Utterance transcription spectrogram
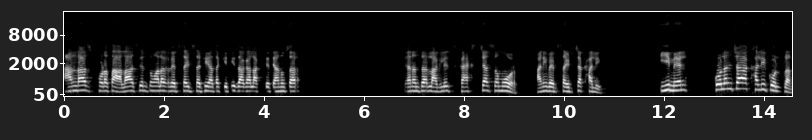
अंदाज थोडासा आला असेल तुम्हाला वेबसाईटसाठी आता किती जागा लागते त्यानुसार? त्यानंतर लागलीच फॅक्सच्या समोर आणि वेबसाईटच्या खाली. ईमेल कोलनच्या खाली कोलन.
